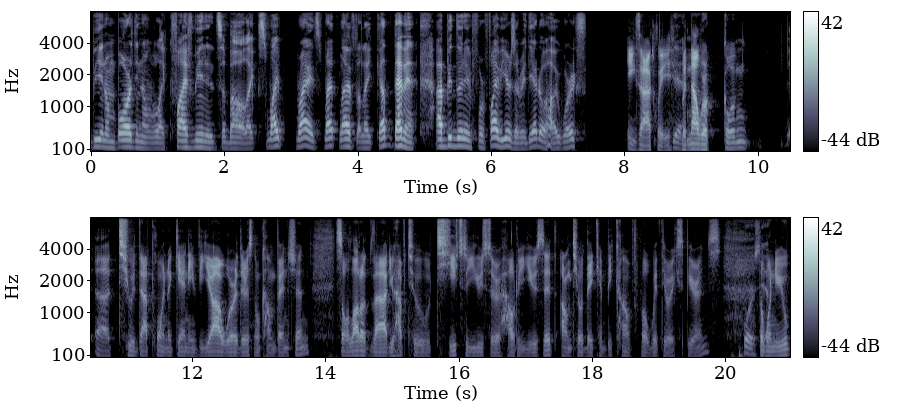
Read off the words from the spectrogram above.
being on board, you know, like five minutes about like swipe right, swipe left. I'm like, God damn it, I've been doing it for five years already. I know how it works. Exactly. Yeah. But now we're going uh, to that point again in VR where there's no convention. So a lot of that you have to teach the user how to use it until they can be comfortable with your experience. Of course, but yeah. when you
